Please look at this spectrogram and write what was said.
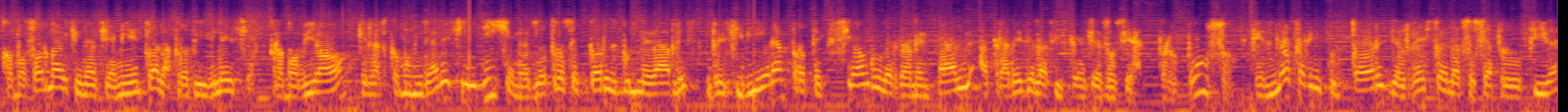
como forma de financiamiento a la propia iglesia, promovió que las comunidades indígenas y otros sectores vulnerables recibieran protección gubernamental a través de la asistencia social, propuso que los agricultores y el resto de la sociedad productiva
